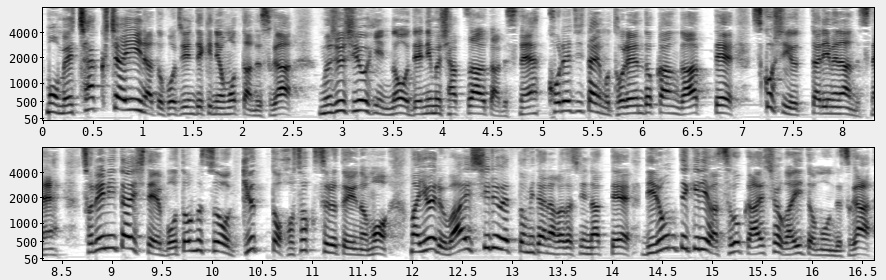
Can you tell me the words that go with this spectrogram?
もうめちゃくちゃいいなと個人的に思ったんですが、無印良品のデニムシャツアウターですね。これ自体もトレンド感があって、少しゆったりめなんですね。それに対してボトムスをギュッと細くするというのも、まあ、いわゆる Y シルエットみたいな形になって、理論的にはすごく相性がいいと思うんですが、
